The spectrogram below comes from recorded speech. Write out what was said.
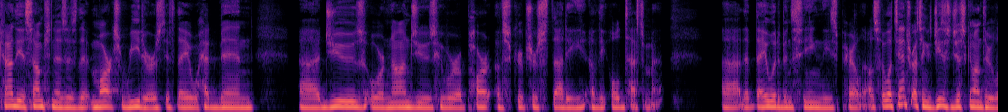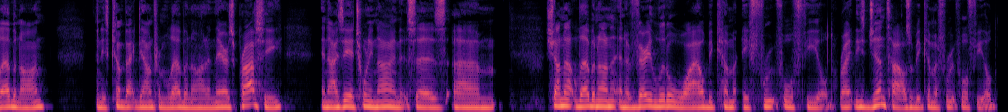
kind of the assumption is, is that Mark's readers, if they had been uh, Jews or non Jews who were a part of scripture study of the Old Testament, uh, that they would have been seeing these parallels. So, what's interesting is Jesus just gone through Lebanon and he's come back down from Lebanon, and there's prophecy in Isaiah 29 that says, um, Shall not Lebanon in a very little while become a fruitful field, right? These Gentiles will become a fruitful field,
